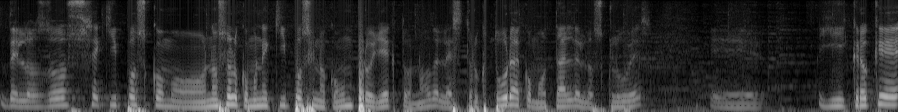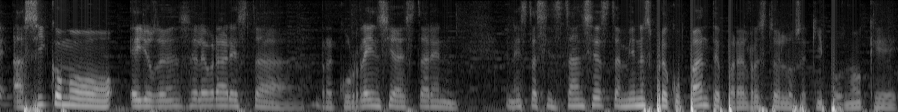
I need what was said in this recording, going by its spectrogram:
de los dos equipos como, no solo como un equipo, sino como un proyecto, ¿no? De la estructura como tal de los clubes. Eh, y creo que así como ellos deben celebrar esta recurrencia de estar en, en estas instancias, también es preocupante para el resto de los equipos, ¿no? Que,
